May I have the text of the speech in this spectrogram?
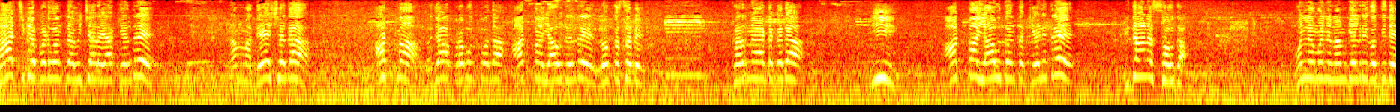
ನಾಚಿಕೆ ಪಡುವಂತ ವಿಚಾರ ಯಾಕೆ ಅಂದ್ರೆ ನಮ್ಮ ದೇಶದ ಆತ್ಮ, ಪ್ರಜಾಪ್ರಭುತ್ವದ ಆತ್ಮ ಯಾವುದಂದ್ರೆ ಲೋಕಸಭೆ. ಕರ್ನಾಟಕದ ಈ ಆತ್ಮ ಯಾವುದು ಅಂತ ಕೇಳಿದ್ರೆ ವಿಧಾನಸೌಧ. ಮೊನ್ನೆ ಮೊನ್ನೆ ನಮ್ಗೆಲ್ರಿಗೂ ಗೊತ್ತಿದೆ.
